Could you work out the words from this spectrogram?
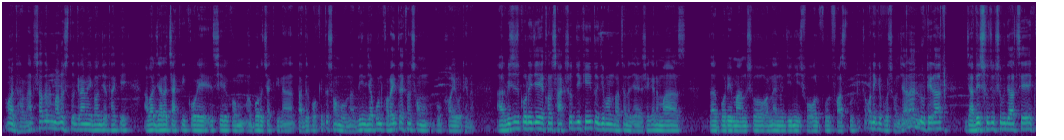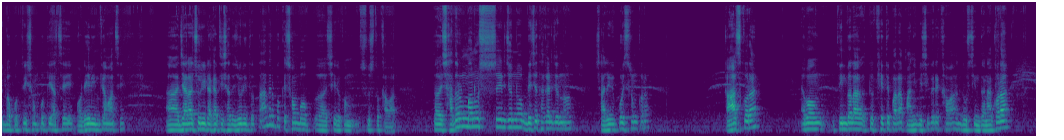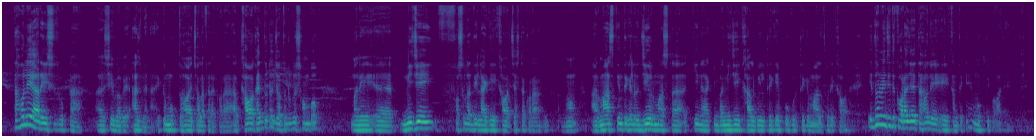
আমার ধারণা। আর সাধারণ মানুষ তো গ্রামে গঞ্জে থাকে, আবার যারা চাকরি করে সেরকম বড় চাকরি না, তাদের পক্ষে তো সম্ভব না। দিন যাপন করাই তো এখন সম্ভব, হয়ে ওঠে না। আর বিশেষ করে যে এখন শাকসবজি খেয়েই তো জীবন বাঁচানো যায় না। সেখানে মাছ, তারপরে মাংস, অন্যান্য জিনিস, ফল, ফুল ফাস্টফুড অনেকে পছন্দ যারা লুটেরা, যাদের সুযোগ সুবিধা আছে কিংবা পৈতৃক সম্পত্তি আছে অডেল ইনকাম আছে যারা চুরি ডাকাতির সাথে জড়িত তাদের পক্ষে সম্ভব সেরকম সুস্থ খাবার। তো সাধারণ মানুষের জন্য বেঁচে থাকার জন্য শারীরিক পরিশ্রম করা কাজ করা এবং তিনবেলা একটু খেতে পারা পানি বেশি করে খাওয়া দুশ্চিন্তা না করা তাহলে আর এই রোগটা সেভাবে আসবে না। একটু মুক্ত হয় চলাফেরা করা আর খাওয়া খাদ্যটা যতটুকু সম্ভব মানে নিজেই ফসলাদি লাগিয়ে খাওয়ার চেষ্টা করা উম, আর মাছ কিনতে গেলেও জিওল মাছটা কিনা কিংবা নিজেই খাল বিল থেকে, পুকুর থেকে মাছ ধরে খাওয়া, এ ধরনের যদি করা যায় তাহলে এখান থেকে মুক্তি পাওয়া যায়।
